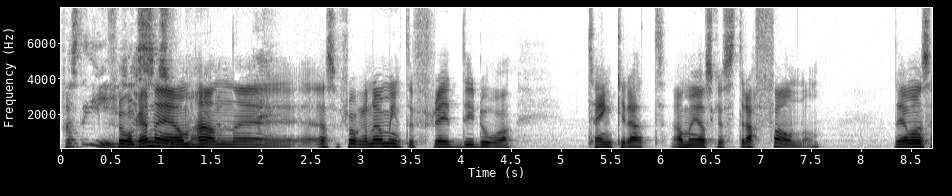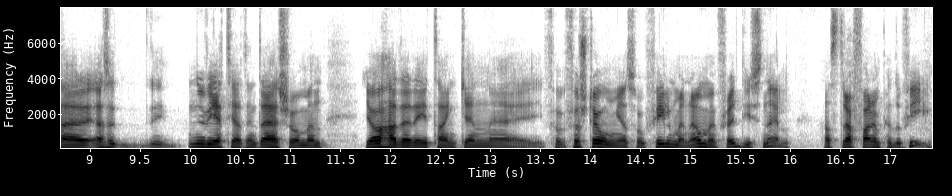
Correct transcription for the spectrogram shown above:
Fast är Frågan är om han... Eh, alltså frågan är om inte Freddy då tänker att ja, men jag ska straffa honom. Det var så här, alltså, nu vet jag att det inte är så men jag hade det i tanken eh, för, första gången jag såg filmen. Ja men Freddy är snäll. Han straffar en pedofil.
